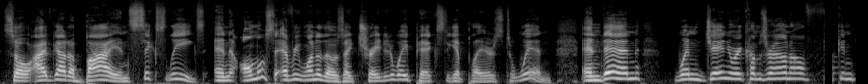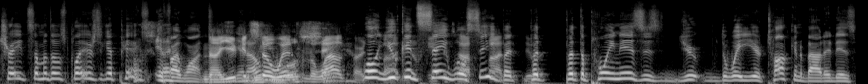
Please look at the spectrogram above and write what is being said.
So I've got a buy in six leagues, and almost every one of those I traded away picks to get players to win. And then when January comes around, I'll fucking trade some of those players to get picks if I want No, to. you, can know? still win We'll from the wild card. Well, spot. you don't can need say we'll see, but but it. but the point is, is you're the way you're talking about it is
